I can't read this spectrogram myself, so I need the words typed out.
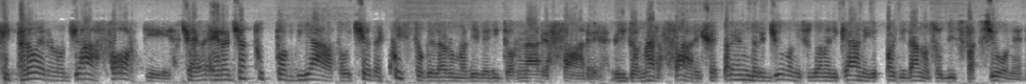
che però erano già forti, cioè era già tutto avviato, cioè è questo che la Roma deve ritornare a fare, ritornare a fare, cioè prendere giovani sudamericani che poi ti danno soddisfazione,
